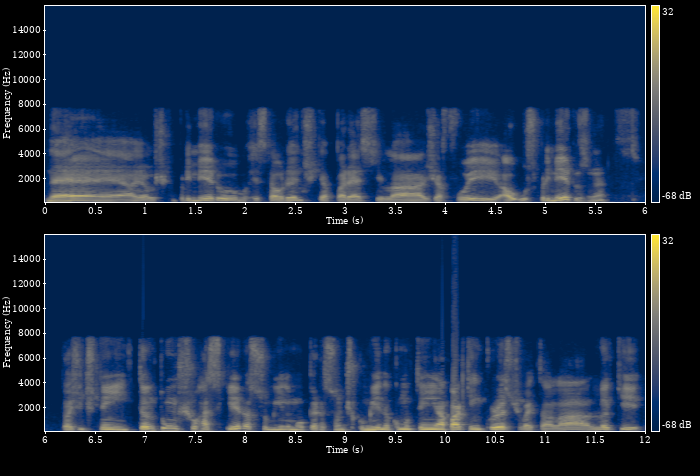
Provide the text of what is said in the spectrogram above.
Né, eu acho que o primeiro restaurante que aparece lá já foi os primeiros, né? Então a gente tem tanto um churrasqueiro assumindo uma operação de comida, como tem a Barking Crust vai estar lá, Lucky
